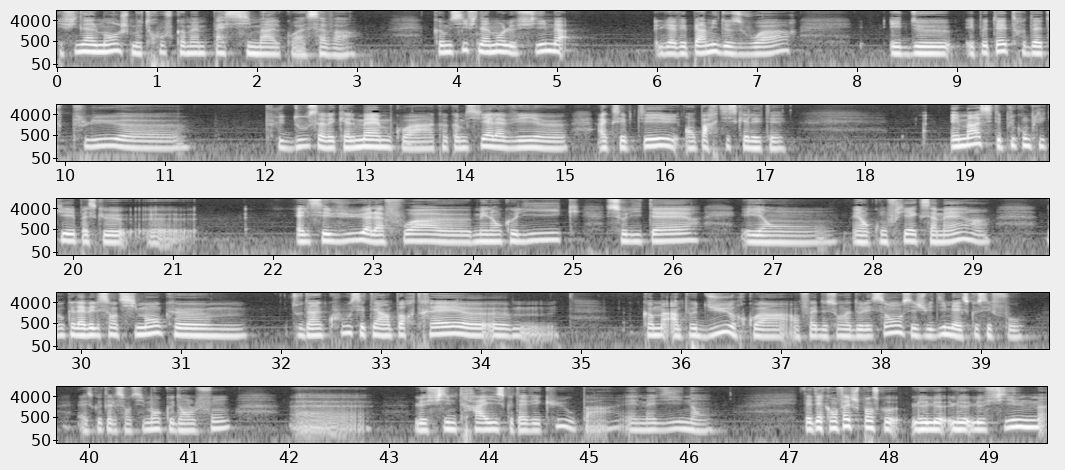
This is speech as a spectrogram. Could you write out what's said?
et finalement, je me trouve quand même pas si mal, quoi. Ça va. Comme si finalement le film lui avait permis de se voir et et peut-être d'être plus euh, plus douce avec elle-même quoi comme si elle avait euh, accepté en partie ce qu'elle était. Emma c'était plus compliqué parce que euh, elle s'est vue à la fois euh, mélancolique solitaire et en et en conflit avec sa mère. Donc elle avait le sentiment que hum, tout d'un coup c'était un portrait euh, comme un peu dur, quoi, en fait, de son adolescence. Et je lui ai dit, mais est-ce que c'est faux? Est-ce que tu as le sentiment que dans le fond, euh, le film trahit ce que tu as vécu ou pas? Elle m'a dit non. C'est-à-dire qu'en fait, je pense que le, le, le, film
